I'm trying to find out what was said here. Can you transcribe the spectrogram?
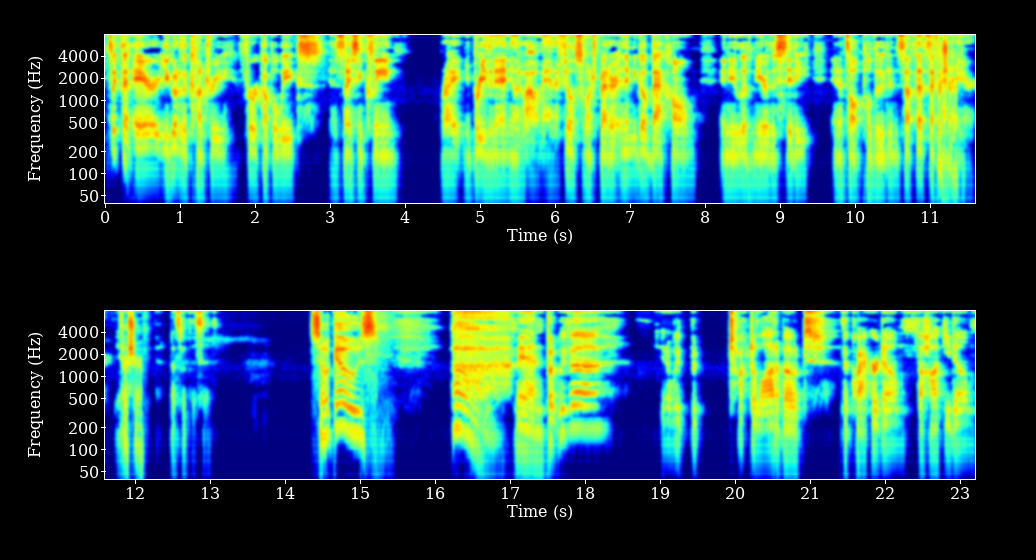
It's like that air. You go to the country for a couple weeks, and it's nice and clean, right? You breathe it in. You're like, wow, man, I feel so much better. And then you go back home and you live near the city, and it's all polluted and stuff. That's that For kind sure. of air. Yeah, For sure. That's what this is. So it goes. Ah, man. But we've, uh, you know, we've, we talked a lot about the Quacker Dome, the hockey dome,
